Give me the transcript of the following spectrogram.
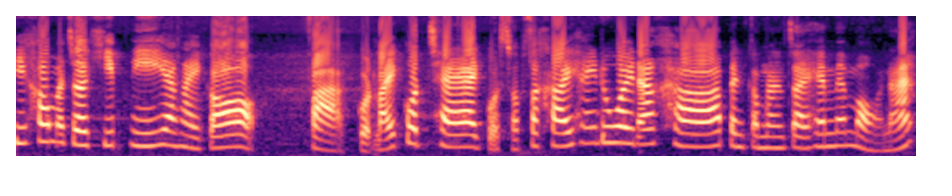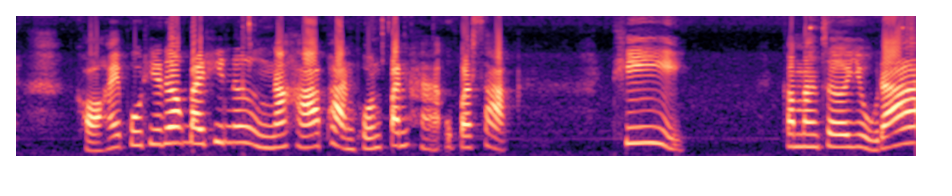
ที่เข้ามาเจอคลิปนี้ยังไงก็ฝากกดไลค์กดแชร์ กด Subscribe ให้ด้วยนะคะ เป็นกำลังใจให้แม่หมอนะ ขอให้ผู้ที่เลือกใบที่หนึ่งนะคะ ผ่านพ้นปัญหาอุปสรรคที่ กำลังเจออยู่ได้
